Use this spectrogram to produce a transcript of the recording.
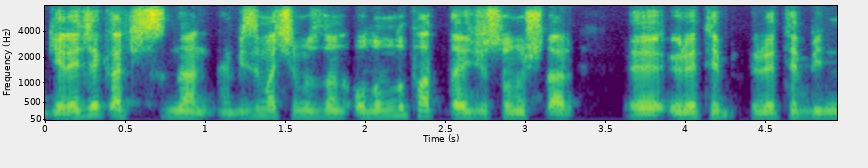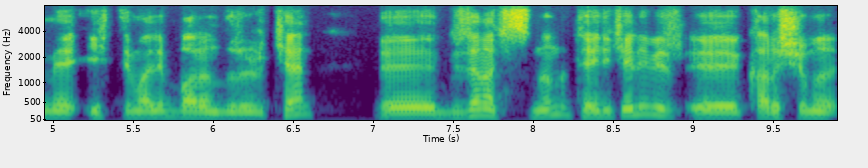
gelecek açısından bizim açımızdan olumlu patlayıcı sonuçlar e, ürete, üretebilme ihtimali barındırırken e, düzen açısından da tehlikeli bir e, karışımı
